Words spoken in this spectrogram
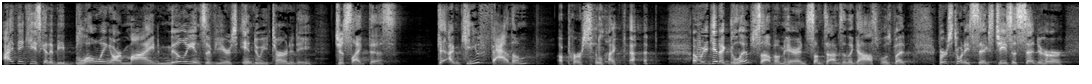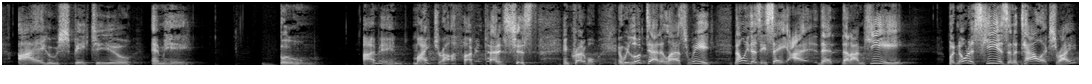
I think he's going to be blowing our mind millions of years into eternity just like this. I mean, can you fathom a person like that? And we get a glimpse of him here and sometimes in the Gospels. But verse 26, Jesus said to her, I who speak to you am he. Boom. I mean, mic drop. I mean, that is just incredible. And we looked at it last week. Not only does he say I, that, that I'm he, but notice he is in italics, right?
